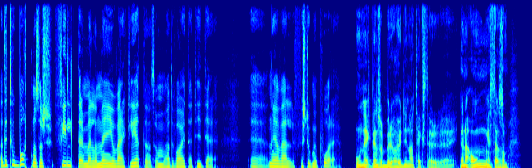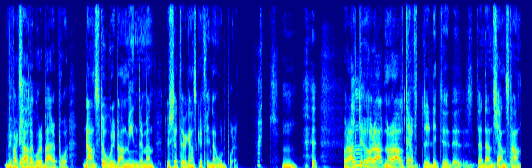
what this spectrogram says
ja, det tog bort någon sorts filter mellan mig och verkligheten som hade varit där tidigare. Eh, när jag väl förstod mig på det. Onekligen så berör ju dina texter eh, den här ångesten som vi faktiskt Ja. alla går och bär på. Ibland stor, ibland mindre, men du sätter väl ganska fina ord på det. Tack. Mm. Har, du alltid, har, du, har du alltid haft lite eh, den, den känslan?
